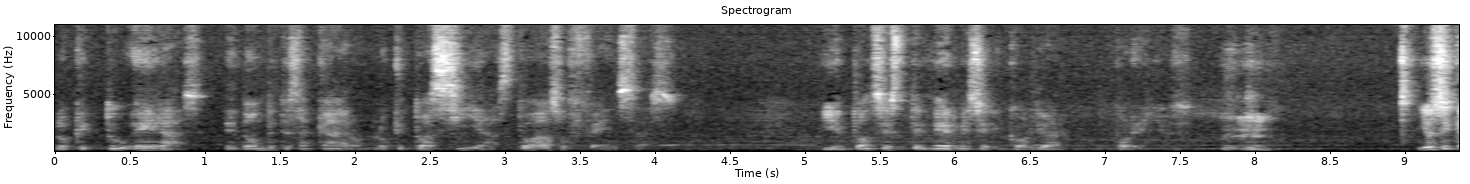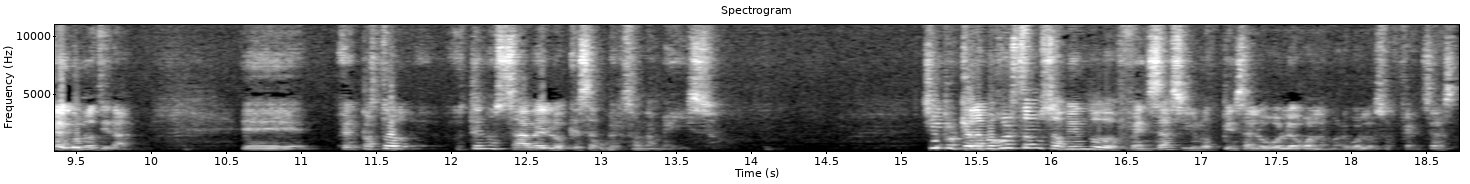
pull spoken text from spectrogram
lo que tú eras, de dónde te sacaron, lo que tú hacías, todas ofensas, y entonces tener misericordia por ellos. Yo sé que algunos dirán, eh, el pastor, usted no sabe lo que esa persona me hizo. Sí, porque a lo mejor estamos hablando de ofensas y uno piensa luego, luego en la amargura de las ofensas,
